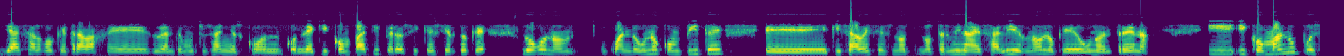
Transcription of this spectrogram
Ya es algo que trabajé durante muchos años con, con Neki con Patti, pero sí que es cierto que luego no, cuando uno compite, eh, quizá a veces no, no termina de salir, ¿no? Lo que uno entrena. Y, con Manu, pues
